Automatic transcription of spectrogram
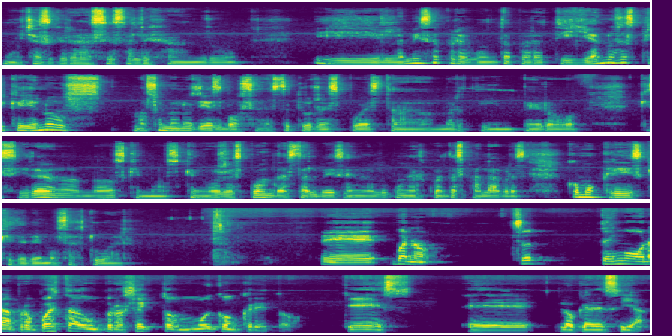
Muchas gracias Alejandro. Y la misma pregunta para ti. Ya nos expliqué, ya nos más o menos ya esbozaste tu respuesta, Martín, pero quisiera que, nos, que nos respondas tal vez en algunas cuantas palabras. ¿Cómo crees que debemos actuar? Eh, bueno, yo tengo una propuesta de un proyecto muy concreto, que es eh, lo que decía,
